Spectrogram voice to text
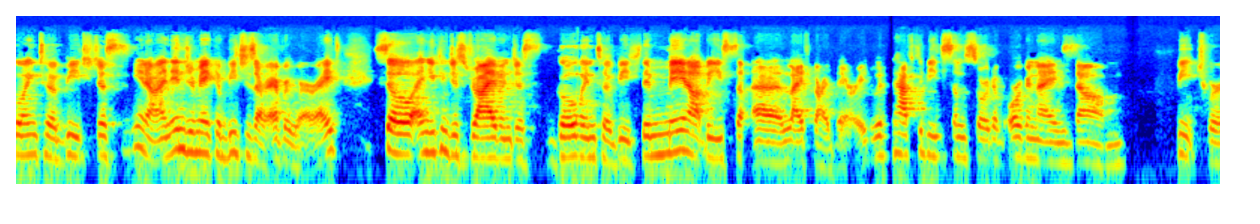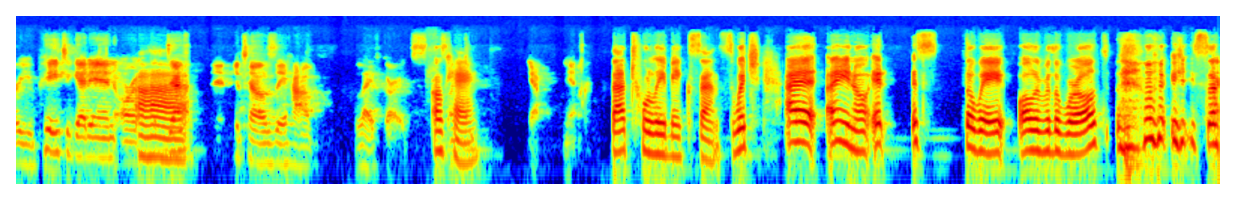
going to a beach just you know and in jamaica beaches are everywhere right? So and you can just drive and just go into a beach. There may not be a lifeguard there. It would have to be some sort of organized um beach where you pay to get in or Ah. definitely hotels they have lifeguards Okay. duty. yeah That totally makes sense. Which I, I you know, it it's the way all over the world. so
